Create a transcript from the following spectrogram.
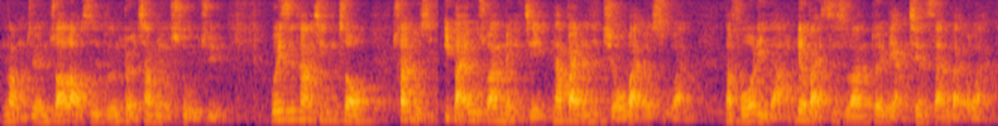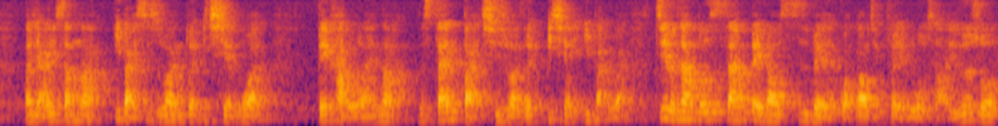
那我们这边抓到是 Bloomberg 上面的数据，威斯康星州川普是一百五十万美金，那拜登是九百二十万，那佛罗里达六百四十万对两千三百万。那亚利桑那一百四十万对一千万，北卡罗来纳那三百七十万对一千一百万，基本上都是三倍到四倍的广告经费落差。也就是说，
